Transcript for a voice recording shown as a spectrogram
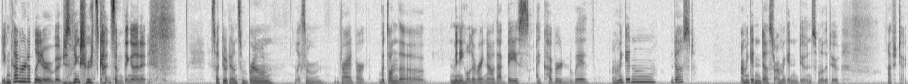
You can cover it up later, but just make sure it's got something on it. So I threw down some brown, like some dryad bark. What's on the mini holder right now, that base I covered with Armageddon dust. Armageddon dust or Armageddon dunes, one of the two. I have to check.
